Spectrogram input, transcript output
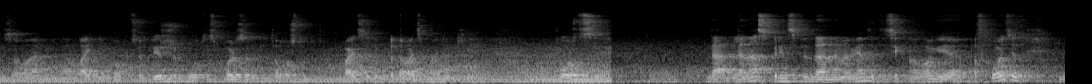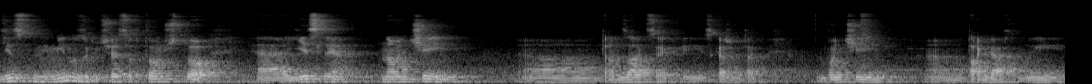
называемый, да, Lightning опцию биржи будут использовать для того, чтобы покупать или продавать маленькие порции. Да, для нас, в принципе, в данный момент эта технология подходит. Единственный минус заключается в том, что э, если на ончейн э, транзакциях и, скажем так, в ончейн э, торгах мы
